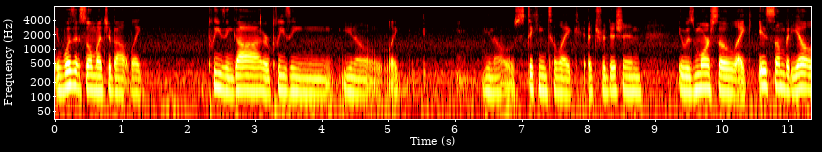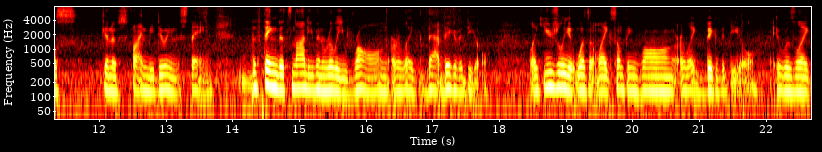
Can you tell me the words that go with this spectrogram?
It wasn't so much about like pleasing god or pleasing you know like you know sticking to like a tradition. It was more so like is somebody else gonna find me doing this thing the thing that's not even really wrong or like that big of a deal. Like usually it wasn't like something wrong or like big of a deal. It was like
